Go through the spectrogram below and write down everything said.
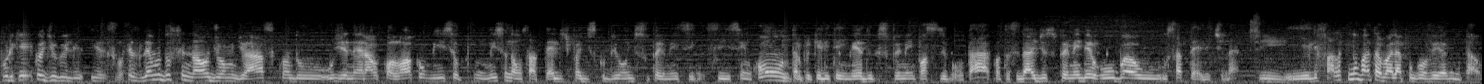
Por que, que eu digo isso? Vocês lembram do final de Homem de Aço, quando o general coloca um míssil, um míssil não, um satélite para descobrir onde o Superman se, se, se encontra, porque ele tem medo que o Superman possa se voltar contra a cidade e o Superman derruba o, o satélite, né? Sim. E ele fala que não vai trabalhar pro governo e tal.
